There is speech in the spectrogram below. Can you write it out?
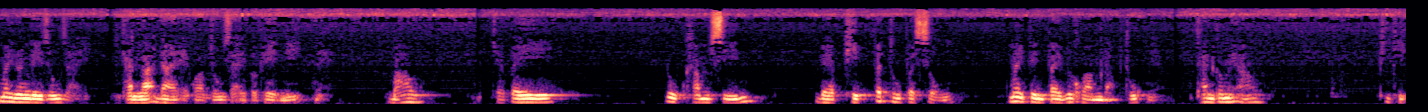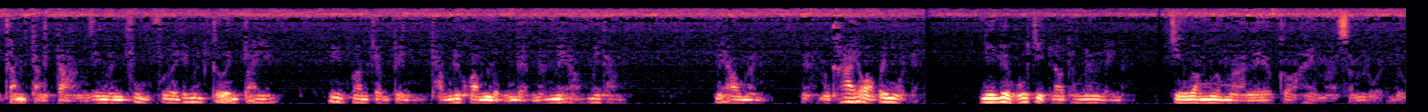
ไม่ลังเลสงสัยทันละได้ไอความสงสัยประเภทนี้เนี่ยเบา จะไปลูกคำศีลแบบผิดวัตถุประสงค์ ไม่เป็นไปเพื่อความดับทุกข์เนี่ย ท่านก็ไม่เอา พิธีกรรมต่างๆที่มันฟุ่มเฟือยที่มันเกินไปมีความจำเป็นทำด้วยความหลงแบบนั้นไม่เอาไม่ทำไม่เอามัน มันคลายออกไปหมดมีเรื่องของจิตเราทั้งนั้นเลยนะจึงว่าเมื่อมาแล้วก็ให้มาสำรวจดู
